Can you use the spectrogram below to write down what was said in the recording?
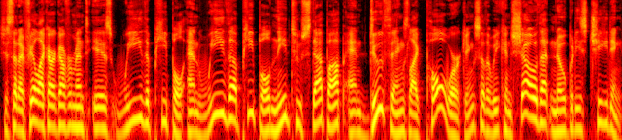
She said, I feel like our government is we the people, and we the people need to step up and do things like poll working so that we can show that nobody's cheating.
